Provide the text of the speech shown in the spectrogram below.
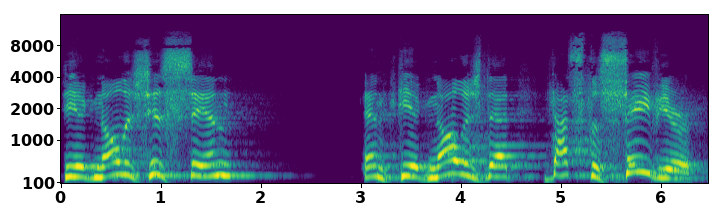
He acknowledged his sin and he acknowledged that that's the Savior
